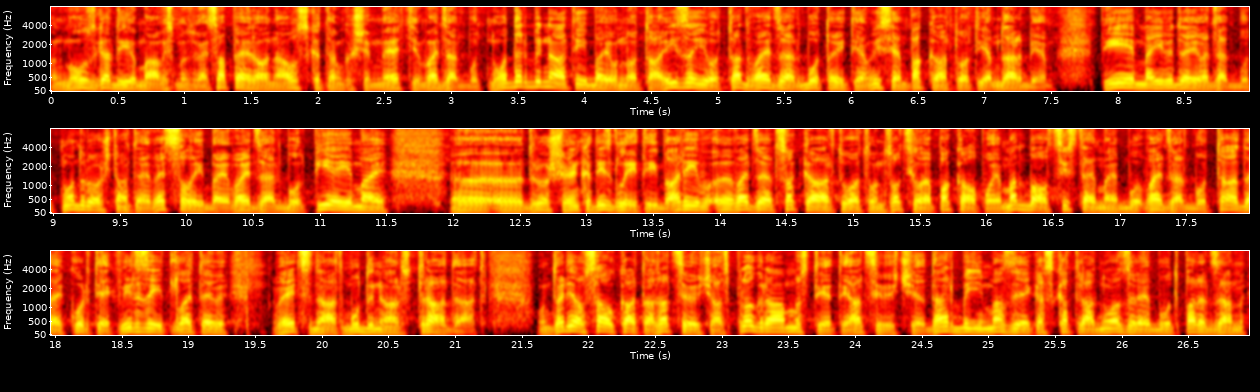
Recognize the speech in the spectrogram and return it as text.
Un mūsu gadījumā, vismaz mēs apēronā uzskatām, ka šim mērķim vajadzētu būt nodarbinātībai, un no tā izējot, tad vajadzētu būt arī tiem visiem pakārtotiem darbiem. Pieejamai vidēji vajadzētu būt nodrošinātai, veselībai vajadzētu būt pieejamai, uh, droši vien, kad izglītība arī vajadzētu sakārtot, un sociālajā pakalpojuma atbalsta sistēmai vajadzētu būt tādai, kur tiek virzīta, lai tevi veicinātu, mudinātu strādāt. Un tad jau savukārt tās atsevišķās programmas, tie, tie atsevišķie darbiņi mazie, kas katrā nozarē būtu paredzami,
